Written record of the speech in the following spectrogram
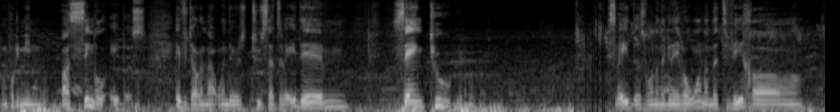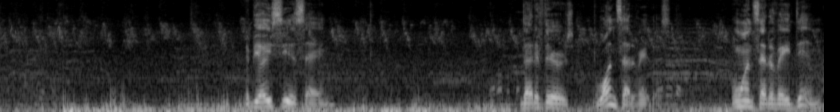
What do you mean a single Edus? If you're talking about when there's two sets of Edim, saying two Edus, one on the Geneva, one on the Tvicha. Rabbi Yossi is saying that if there's one set of Edus, one set of Edim,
